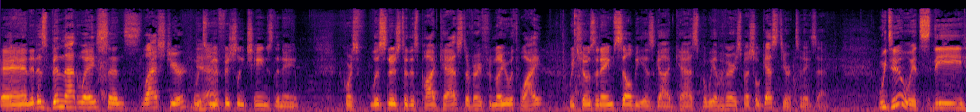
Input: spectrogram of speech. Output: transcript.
and it has been that way since last year, once yeah. we officially changed the name. Of course, listeners to this podcast are very familiar with why we chose the name Selby is Godcast, but we have a very special guest here today, Zack. We do. It's the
